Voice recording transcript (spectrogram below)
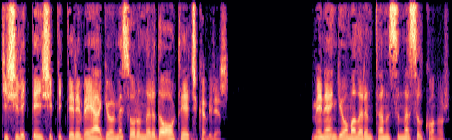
kişilik değişiklikleri veya görme sorunları da ortaya çıkabilir. Menengiomaların tanısı nasıl konur?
